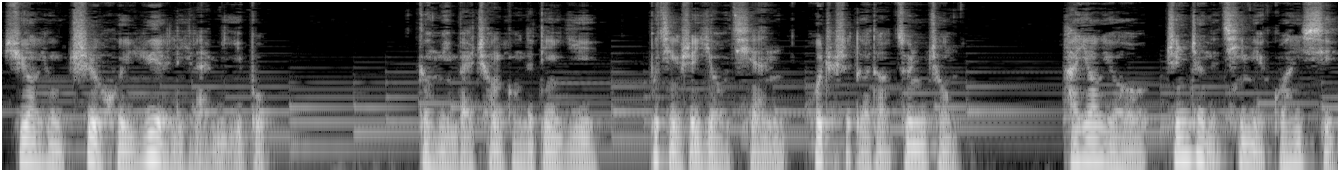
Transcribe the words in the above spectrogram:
需要用智慧阅历来弥补，更明白成功的定义不仅是有钱或者是得到尊重，还要有真正的亲密关系，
